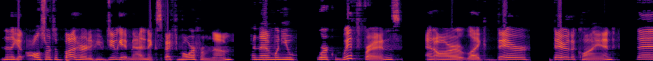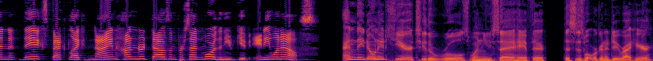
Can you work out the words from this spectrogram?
And then they get all sorts of butthurt if you do get mad and expect more from them. And then when you work with friends and are like they're they're the client, then they expect like nine hundred thousand percent more than you'd give anyone else. and they don't adhere to the rules when you say, "Hey, if they're this is what we're going to do right here.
